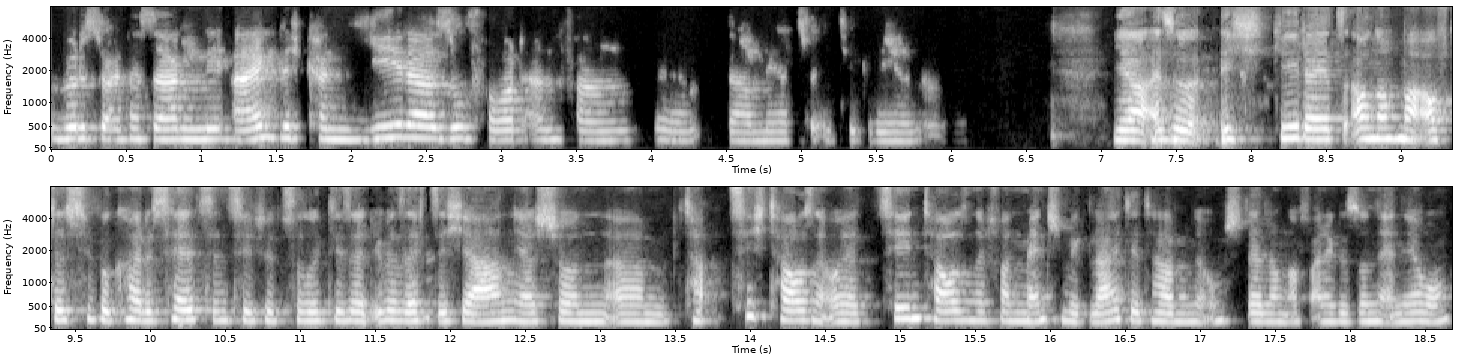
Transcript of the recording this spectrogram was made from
würdest du einfach sagen, nee, eigentlich kann jeder sofort anfangen, äh, da mehr zu integrieren? Ja, also ich gehe da jetzt auch nochmal auf das Hippocrates Health Institute zurück, die seit über 60 Jahren ja schon ähm, zigtausende oder zehntausende von Menschen begleitet haben in der Umstellung auf eine gesunde Ernährung.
